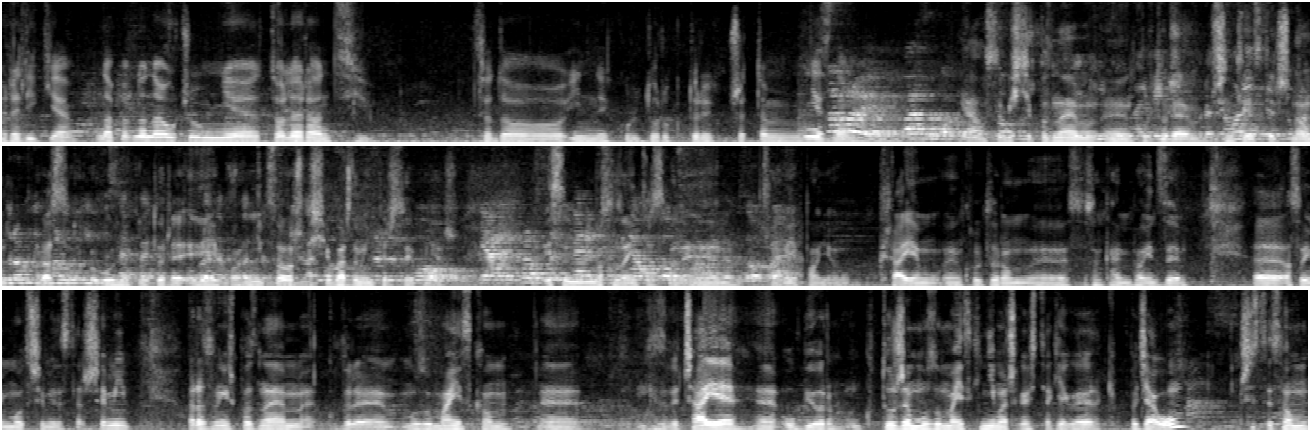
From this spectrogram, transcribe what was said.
religie. Na pewno nauczył mnie tolerancji co do innych kultur, których przedtem nie znałem. Ja osobiście poznałem e, kulturę shintoistyczną oraz ogólnie kulturę e, Japonii, co oczywiście bardzo mnie interesuje, ponieważ jestem mocno zainteresowany e, całą Japonią, krajem, kulturą, stosunkami pomiędzy osobami młodszymi ze starszymi oraz również poznałem kulturę muzułmańską, ich zwyczaje, ubiór. W kulturze muzułmańskiej nie ma czegoś takiego jak podziału. Wszyscy są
